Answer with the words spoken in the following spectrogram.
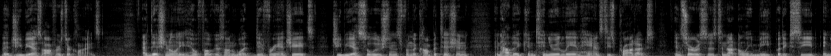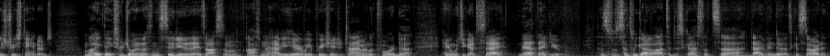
that GBS offers their clients. Additionally, he'll focus on what differentiates GBS solutions from the competition and how they continually enhance these products and services to not only meet but exceed industry standards. Mike, thanks for joining us in the studio today. It's awesome, awesome to have you here. We appreciate your time and look forward to hearing what you got to say. Yeah, thank you. Since, since we got a lot to discuss, let's uh, dive into it. Let's get started.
